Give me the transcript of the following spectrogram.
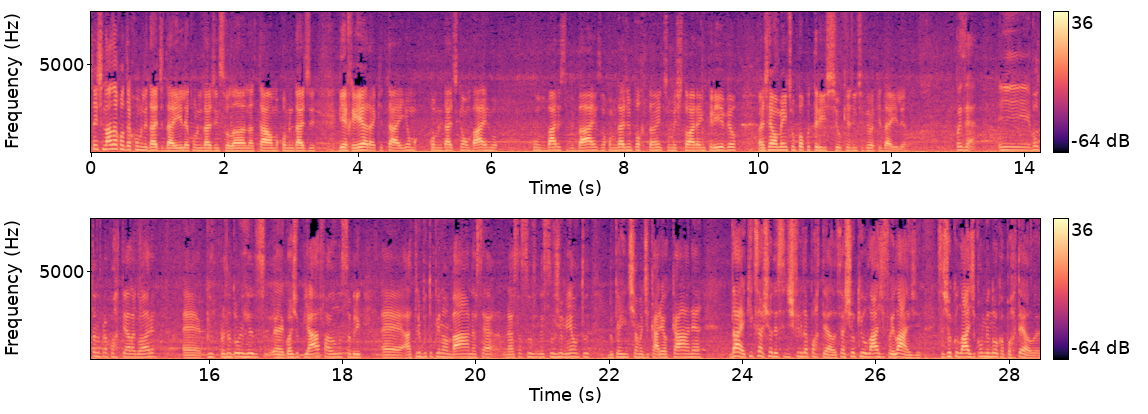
Gente, nada contra a comunidade da ilha, a comunidade insulana, tá? Uma comunidade guerreira que tá aí, uma comunidade que é um bairro com vários subbairros, uma comunidade importante, uma história incrível, mas realmente um pouco triste o que a gente viu aqui da ilha. Pois é. E voltando para Portela agora, é, que apresentou o enredo é, Guajupiá, falando sobre é, a tribo Tupinambá, nessa, nessa, nesse surgimento do que a gente chama de Cariocá, né? Dai, o que, que você achou desse desfile da Portela? Você achou que o Laje foi Laje? Você achou que o Laje combinou com a Portela?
